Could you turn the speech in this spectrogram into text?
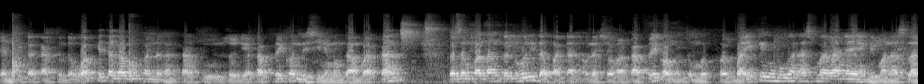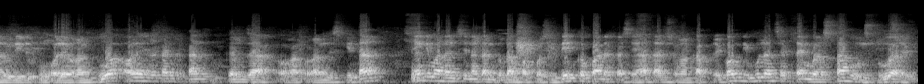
Dan jika kartu The World kita gabungkan dengan kartu zodiak Capricorn di sini menggambarkan kesempatan kedua didapatkan oleh seorang Capricorn untuk memperbaiki hubungan asmaranya yang di mana selalu didukung oleh orang tua oleh rekan-rekan kerja orang-orang di sekitar yang di mana di sini akan berdampak positif kepada kesehatan seorang Capricorn di bulan September tahun 2021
